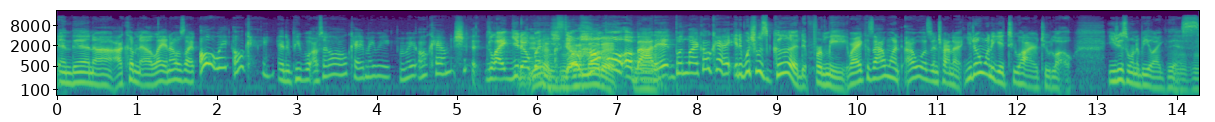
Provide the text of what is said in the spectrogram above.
And then uh, I come to LA and I was like, oh, wait, okay. And the people, I was like, oh, okay, maybe, maybe, okay, I'm the shit. Like, you know, but Yes, you still gotta know that. humble about Wow. it. But like, okay, and, which was good for me, right? Because I want, I wasn't trying to, you don't want to get too high or too low. You just want to be like this.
